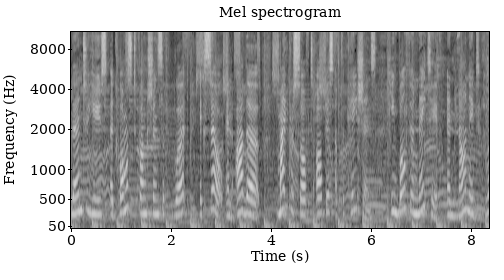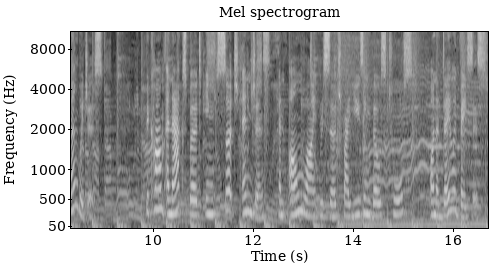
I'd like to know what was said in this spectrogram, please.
Learn to use advanced functions of Word, Excel, and other Microsoft Office applications in both your native and non native languages. Become an expert in search engines and online research by using those tools on a daily basis.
